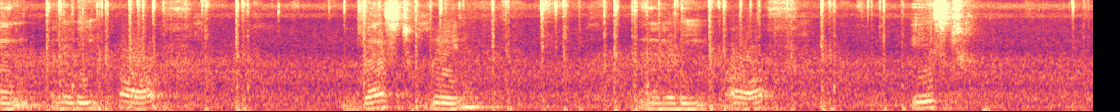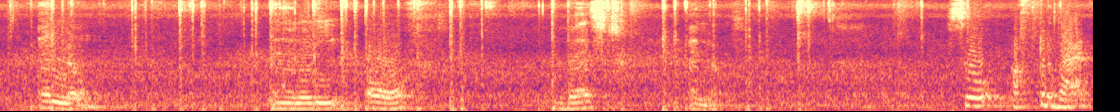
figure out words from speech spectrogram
LED off west green LED off east yellow LED of west yellow so after that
